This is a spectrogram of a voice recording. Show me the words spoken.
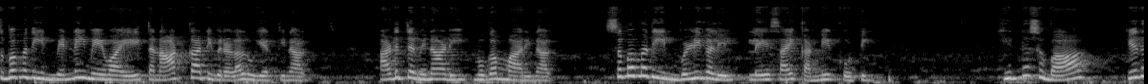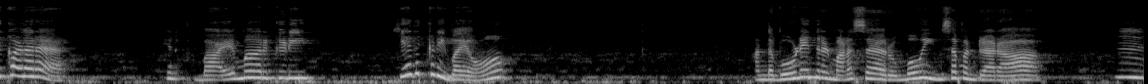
சுபமதியின் வெண்ணெய் மேவாயை தன் ஆட்காட்டி விரலால் உயர்த்தினாள். அடுத்த வினாடி முகம் மாறினாள். சுபமதியின் விழிகளில் லேசாய் கண்ணீர் கோட்டி என்ன சுபா? எதுக்கு கலர எனக்கு பயமா இருக்குடி. எதுக்குடி பயம்? அந்த புவனேந்திரன் மனசை ரொம்பவும் இம்சை பண்றாரா? ம்.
